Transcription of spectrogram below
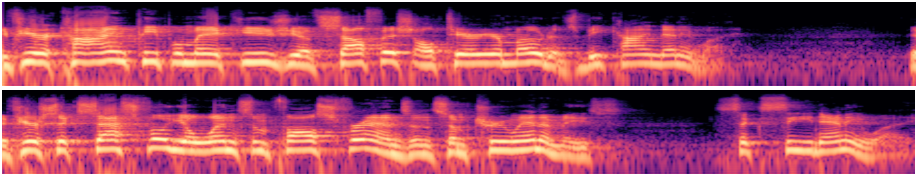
If you're kind, people may accuse you of selfish, ulterior motives. Be kind anyway. If you're successful, you'll win some false friends and some true enemies. Succeed anyway.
